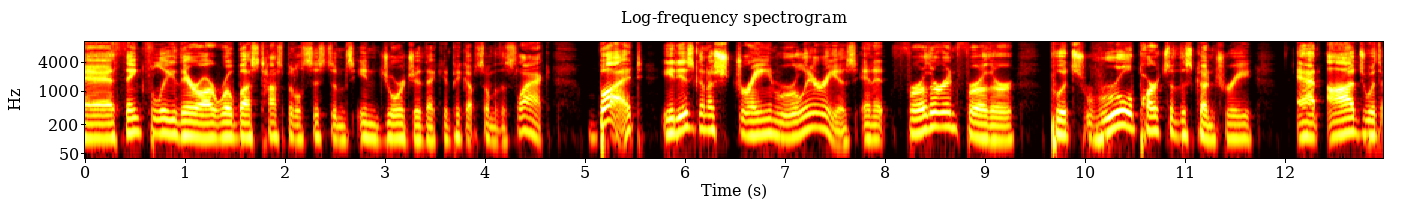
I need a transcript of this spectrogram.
Uh, thankfully, there are robust hospital systems in Georgia that can pick up some of the slack, but it is going to strain rural areas, and it further and further puts rural parts of this country at odds with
